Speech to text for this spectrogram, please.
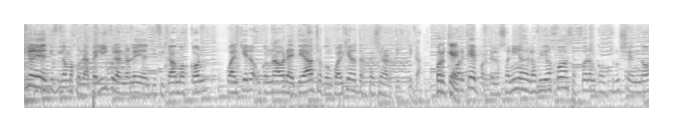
Y no lo identificamos con una película, no lo identificamos con cualquier con una obra de teatro, con cualquier otra expresión artística. ¿Por qué? ¿Por qué? Porque los sonidos de los videojuegos se fueron construyendo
